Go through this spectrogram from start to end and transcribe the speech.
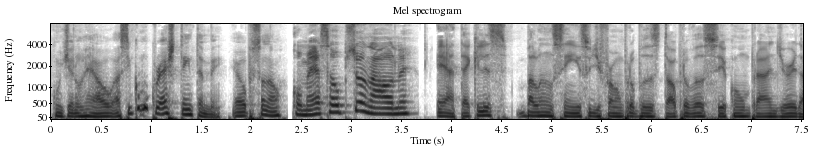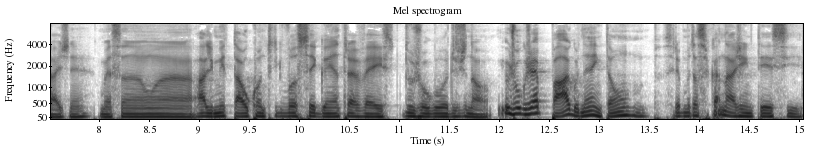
com dinheiro real, assim como o Crash tem também. É opcional. Começa opcional, né? É, até que eles balanceiem isso de forma proposital para você comprar de verdade, né? Começam a, a, limitar o quanto que você ganha através do jogo original. E o jogo já é pago, né? Então seria muita sacanagem ter esse,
